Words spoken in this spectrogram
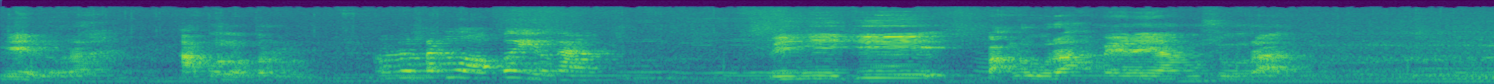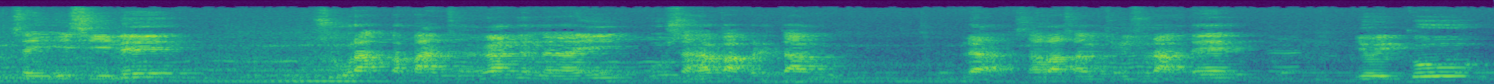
Nggih lho Ra, aku ono perlu. Ono perlu apa ya, Kang? Wingi iki Pak Lurah menehi aku surat. Sing isine surat perpanjangan mengenai usaha pabrik tahu. Nah, salah satu jenis suratnya yaiku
